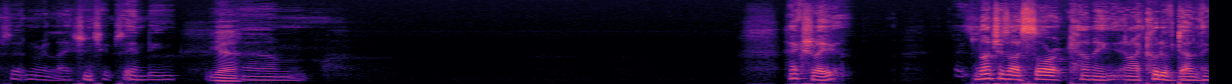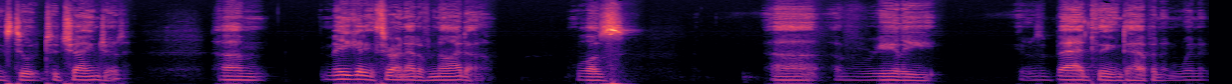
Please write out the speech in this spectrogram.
certain relationships ending. Yeah. Um, actually, as much as I saw it coming and I could have done things to to change it, um, me getting thrown out of NIDA was uh, a really it was a bad thing to happen. And when it,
